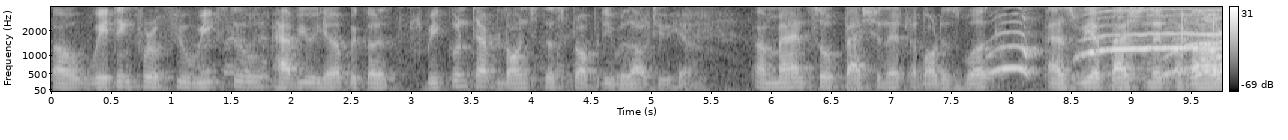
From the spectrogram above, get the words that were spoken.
uh, waiting for a few weeks to have you here because we couldn't have launched this property without you here. A man so passionate about his work, as we are passionate about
